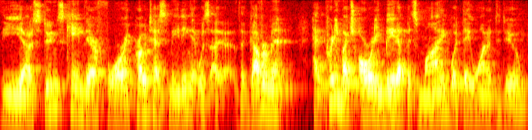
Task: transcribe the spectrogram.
the uh, students came there for a protest meeting. It was uh, the government had pretty much already made up its mind what they wanted to do.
